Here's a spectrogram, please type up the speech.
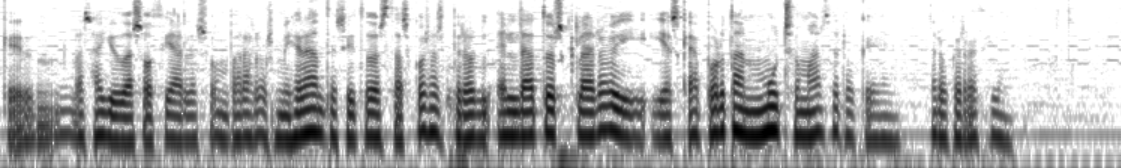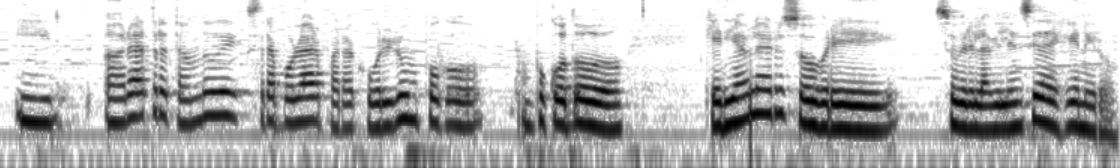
que las ayudas sociales son para los migrantes y todas estas cosas, pero el dato es claro y, es que aportan mucho más de lo que, de lo que reciben. Y ahora tratando de extrapolar para cubrir un poco, un poco todo, quería hablar sobre, sobre la violencia de género.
